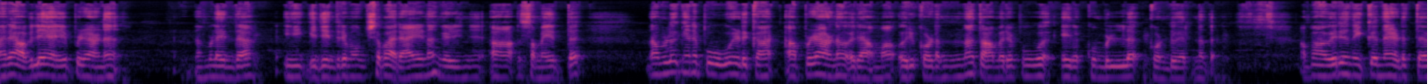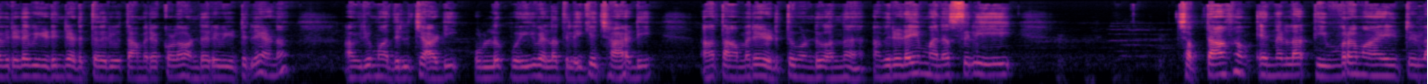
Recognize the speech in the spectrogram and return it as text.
ആ രാവിലെ ആയപ്പോഴാണ് നമ്മളെന്താ ഈ ഗജേന്ദ്രമോക്ഷ പാരായണം കഴിഞ്ഞ് ആ സമയത്ത് നമ്മളിങ്ങനെ പൂവ് എടുക്കാൻ അപ്പോഴാണ് ഒരമ്മ ഒരു കൊടന്ന താമരപ്പൂവ് ഇലക്കുമ്പിളിൽ കൊണ്ടുവരുന്നത്. അപ്പോൾ അവർ നിൽക്കുന്ന ഇടത്ത് അവരുടെ വീടിന്റെ അടുത്ത് ഒരു താമരക്കുളം ഉണ്ട്. ഒരു വീട്ടിലെയാണ് അവർ മതിൽ ചാടി ഉള്ളിൽ പോയി വെള്ളത്തിലേക്ക് ചാടി ആ താമര എടുത്തുകൊണ്ട് വന്ന് അവരുടെയും മനസ്സിൽ ഈ സപ്താഹം എന്നുള്ള തീവ്രമായിട്ടുള്ള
